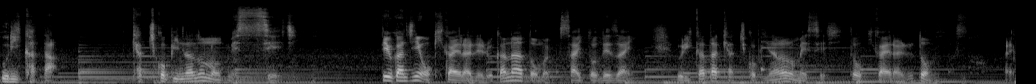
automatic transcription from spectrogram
売り方キャッチコピーなどのメッセージっていう感じに置き換えられるかなと思います。サイトデザイン、売り方、キャッチコピーなどのメッセージと置き換えられると思います。はい、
